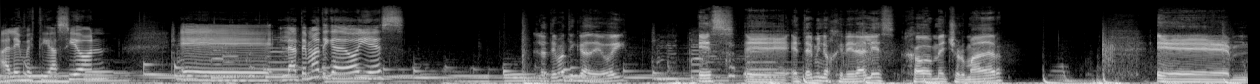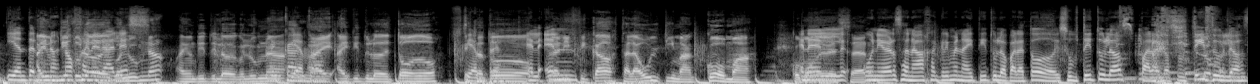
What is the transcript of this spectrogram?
a la investigación. Eh, la temática de hoy es La temática de hoy es, eh, en términos generales, How I Met Your Mother. Eh, Y en términos hay un no título generales. de columna, hay un título de columna, hay, hay título de todo, Siempre. está todo El- en- planificado hasta la última coma, como en debe el ser. universo Navaja Crimen hay título para todo y subtítulos para los subtítulos.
